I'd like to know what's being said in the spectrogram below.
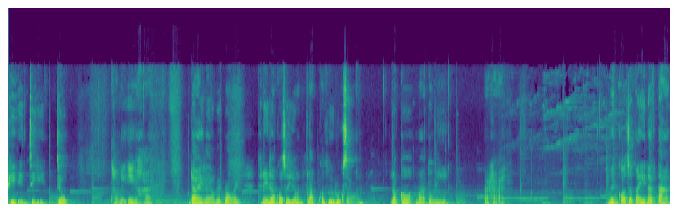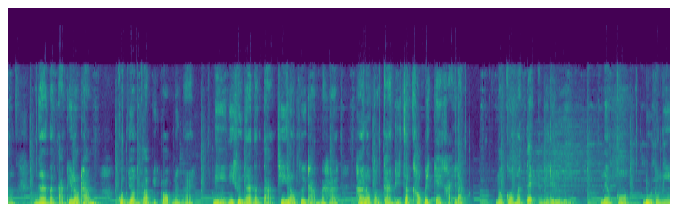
PNG จบ เท่านี้เองค่ะ ได้แล้วเรียบร้อย ทีนี้เราก็จะย้อนกลับก็คือลูกศร แล้วก็มาตรงนี้นะคะ มันก็จะไปหน้าต่างงานต่างๆที่เราทำกดย้อนกลับอีกรอบหนึ่งนะ นี่นี่คืองานต่างๆที่เราเคยทำนะคะ ถ้าเราต้องการที่จะเข้าไปแก้ไขล่ะ เราก็มาแตะอันนี้ได้เลย แล้วก็ดูตรงนี้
